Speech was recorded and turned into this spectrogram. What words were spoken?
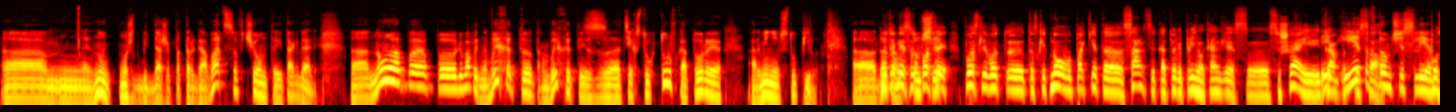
э, ну, может быть, даже поторговаться в чем-то и так далее. Но по, по, любопытно, выход, там, выход из тех структур, в которые Армения вступила. Да, ну, это место после, числе... после вот, так сказать, нового пакета санкций, который принял Конгресс США и, и Трамп. И это в том числе, да, вот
